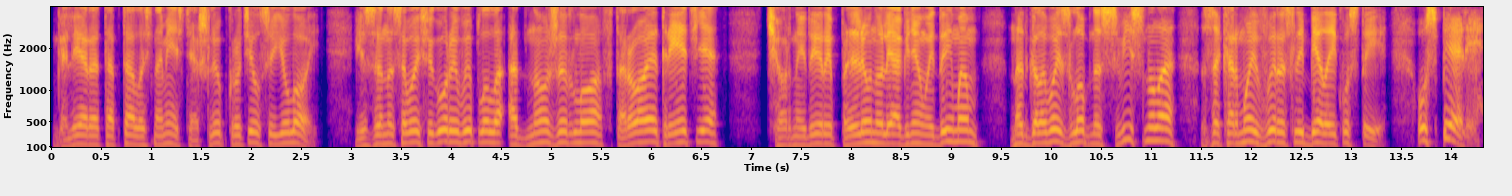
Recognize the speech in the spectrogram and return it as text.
Галера топталась на месте, а шлюп крутился юлой. Из-за носовой фигуры выплыло одно жерло, второе, третье. Черные дыры плюнули огнем и дымом, над головой злобно свистнуло, за кормой выросли белые кусты. «Успели!»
